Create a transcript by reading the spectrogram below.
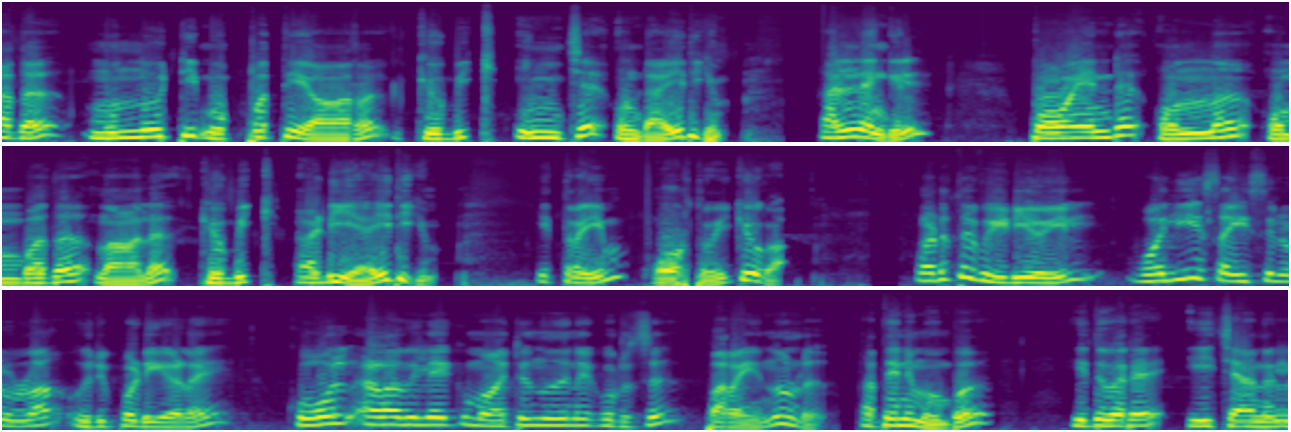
അത് മുന്നൂറ്റി മുപ്പത്തി ആറ് ക്യൂബിക് ഇഞ്ച് ഉണ്ടായിരിക്കും. അല്ലെങ്കിൽ പോയിന്റ് ഒന്ന് ഒമ്പത് നാല് ക്യൂബിക് അടിയായിരിക്കും. ഇത്രയും ഓർത്തു വയ്ക്കുക. അടുത്ത വീഡിയോയിൽ വലിയ സൈസിലുള്ള ഉരുപ്പടികളെ കോൽ അളവിലേക്ക് മാറ്റുന്നതിനെക്കുറിച്ച് പറയുന്നുണ്ട്. അതിനു മുമ്പ് ഇതുവരെ ഈ ചാനൽ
